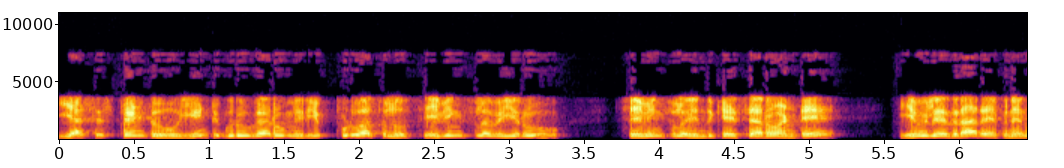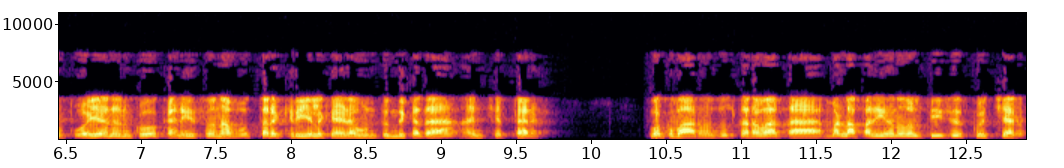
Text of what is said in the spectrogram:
ఈ అసిస్టెంట్ ఏంటి గురువు గారు మీరు ఎప్పుడు అసలు సేవింగ్స్లో వేయరు? సేవింగ్స్లో ఎందుకు వేశారు అంటే ఏమి లేదురా రేపు నేను పోయాననుకో కనీసం నా ఉత్తర క్రియలకైనా ఉంటుంది కదా అని చెప్పారట. ఒక వారం రోజుల తర్వాత మళ్ళా పదిహేను వందలు తీసేసుకొచ్చారు.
